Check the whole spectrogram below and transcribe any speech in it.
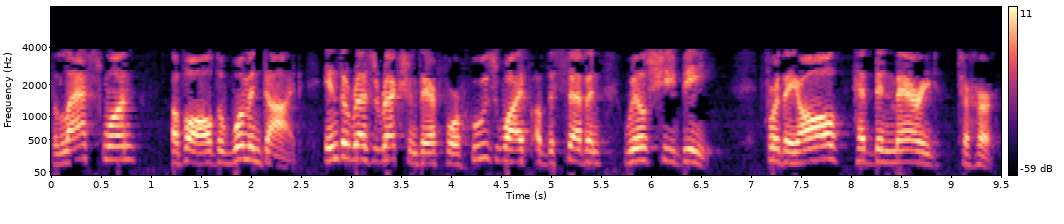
The last one of all, the woman died. In the resurrection, therefore, whose wife of the seven will she be? For they all had been married to her.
